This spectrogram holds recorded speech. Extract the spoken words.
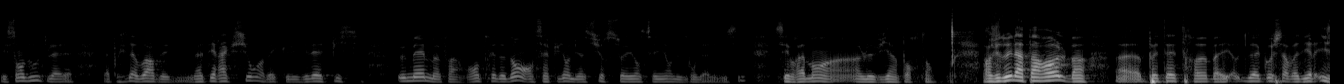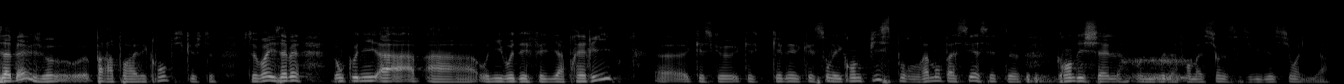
Et sans doute, la, possibilité d'avoir de l'interaction avec les élèves puisse eux-mêmes enfin, rentrer dedans en s'appuyant bien sûr sur les enseignants du secondaire des lycées. C'est vraiment un, levier important. Alors j'ai donné la parole, ben, euh, peut-être euh, ben, de la gauche, ça va dire Isabelle, euh, par rapport à l'écran, puisque je te, vois Isabelle. Donc au, au niveau des Félia que, quelles, quelles, sont les grandes pistes pour vraiment passer à cette grande échelle au niveau de la formation et de la sensibilisation à l'IA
